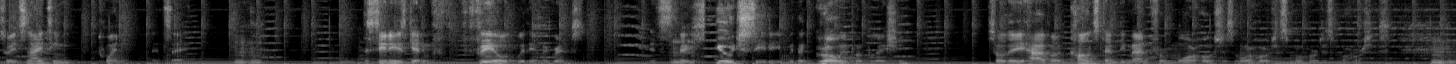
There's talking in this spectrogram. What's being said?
so it's 1920, let's say, hmm the city is getting filled with immigrants. It's a Mhm. huge city with a growing population. So they have a constant demand for more horses, more horses, more horses, more horses. hmm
